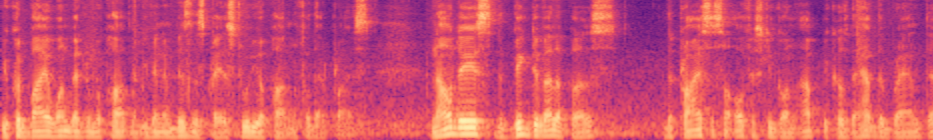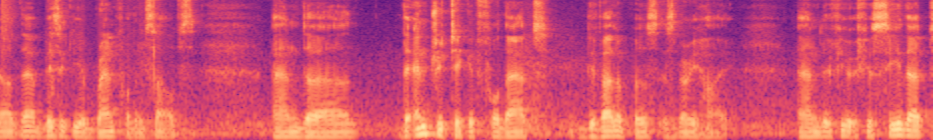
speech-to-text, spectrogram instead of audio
you could buy a one bedroom apartment, even in Business Bay, a studio apartment for that price. Nowadays, the big developers, the prices are obviously gone up because they have the brand. They're, they're basically a brand for themselves. And uh, the entry ticket for that developers is very high. And if you, if you see that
